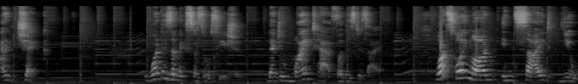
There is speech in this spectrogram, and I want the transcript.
and check what is a mixed association that you might have for this desire. What's going on inside you,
